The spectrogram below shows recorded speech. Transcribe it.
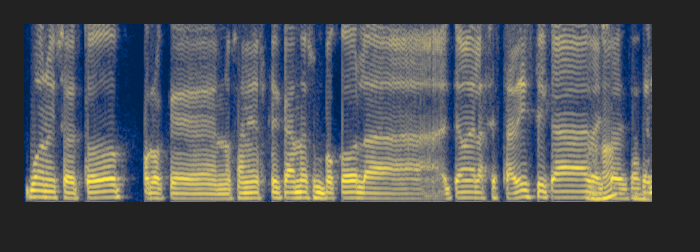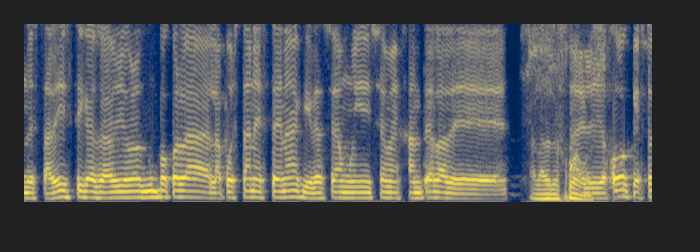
Bueno, y sobre todo, por lo que nos han ido explicando, es un poco la, el tema de las estadísticas, la visualización de estadísticas. yo creo que un poco la, puesta en escena quizás sea muy semejante a la de, a la de los juegos. Videojuego, que esto,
